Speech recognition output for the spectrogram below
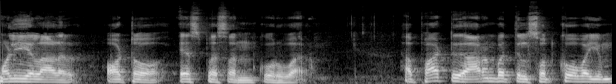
மொழியியலாளர் ஆட்டோ எஸ்பசன் கூறுவார். அப்பாட்டு ஆரம்பத்தில் சொற்கோவையும்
